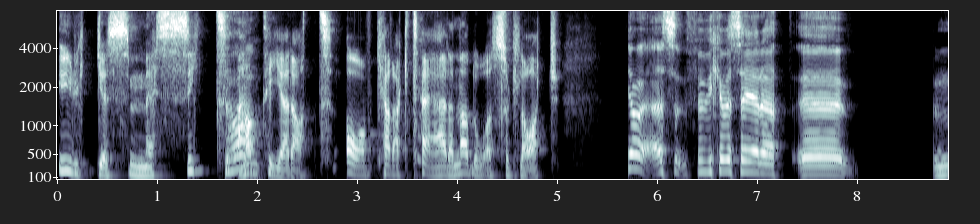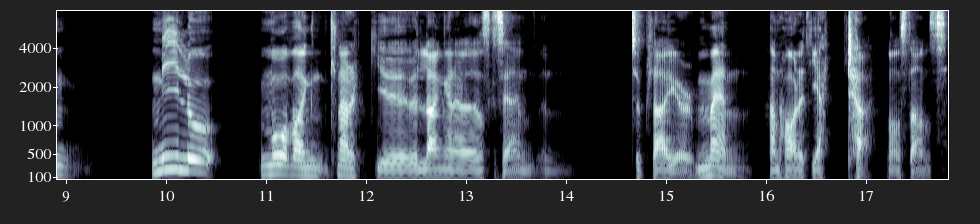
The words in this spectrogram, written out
yrkesmässigt ja. hanterat av karaktärerna då såklart. Ja, alltså, för vi kan väl säga det att eh, Milo må vara en knarklangare, jag ska säga en, en, supplier, men han har ett hjärta någonstans.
